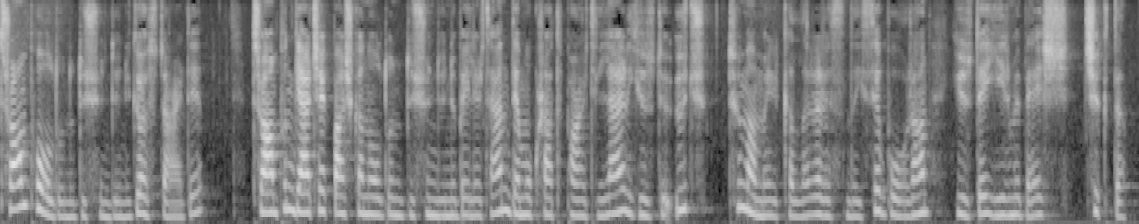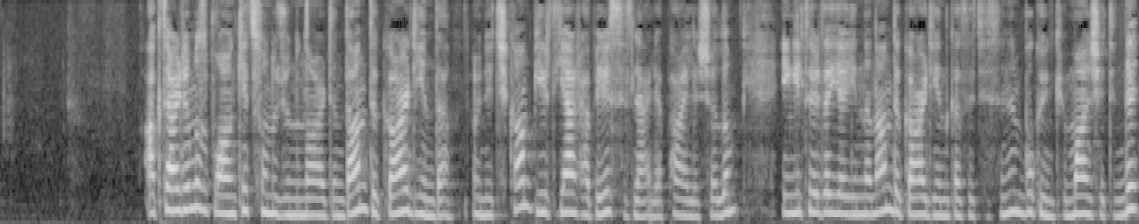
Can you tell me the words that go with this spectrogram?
Trump olduğunu düşündüğünü gösterdi. Trump'ın gerçek başkan olduğunu düşündüğünü belirten Demokrat Partililer %3, tüm Amerikalılar arasında ise bu oran %25 çıktı. Aktardığımız bu anket sonucunun ardından The Guardian'da öne çıkan bir diğer haberi sizlerle paylaşalım. İngiltere'de yayınlanan The Guardian gazetesinin bugünkü manşetinde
